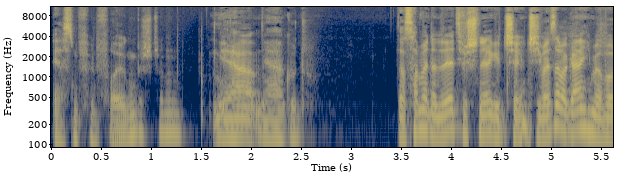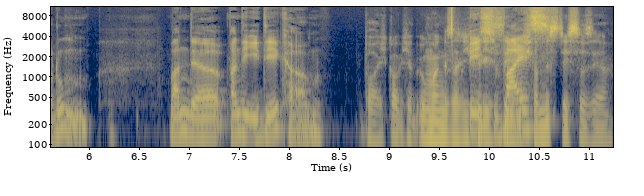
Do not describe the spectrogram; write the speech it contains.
Ersten fünf Folgen bestimmt. Ja, ja, gut. Das haben wir dann relativ schnell gechanged. Ich weiß aber gar nicht mehr warum. Wann, der, wann die Idee kam. Boah, ich glaube, ich habe irgendwann gesagt, ich will Ich dich sehen. weiß- Ich vermisse dich so sehr.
